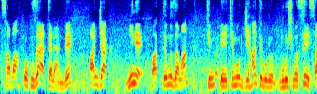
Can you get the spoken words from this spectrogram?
sabah 9'a ertelendi. Ancak yine baktığımız zaman Tim- e, Timur Cihan Timur'un duruşması ise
